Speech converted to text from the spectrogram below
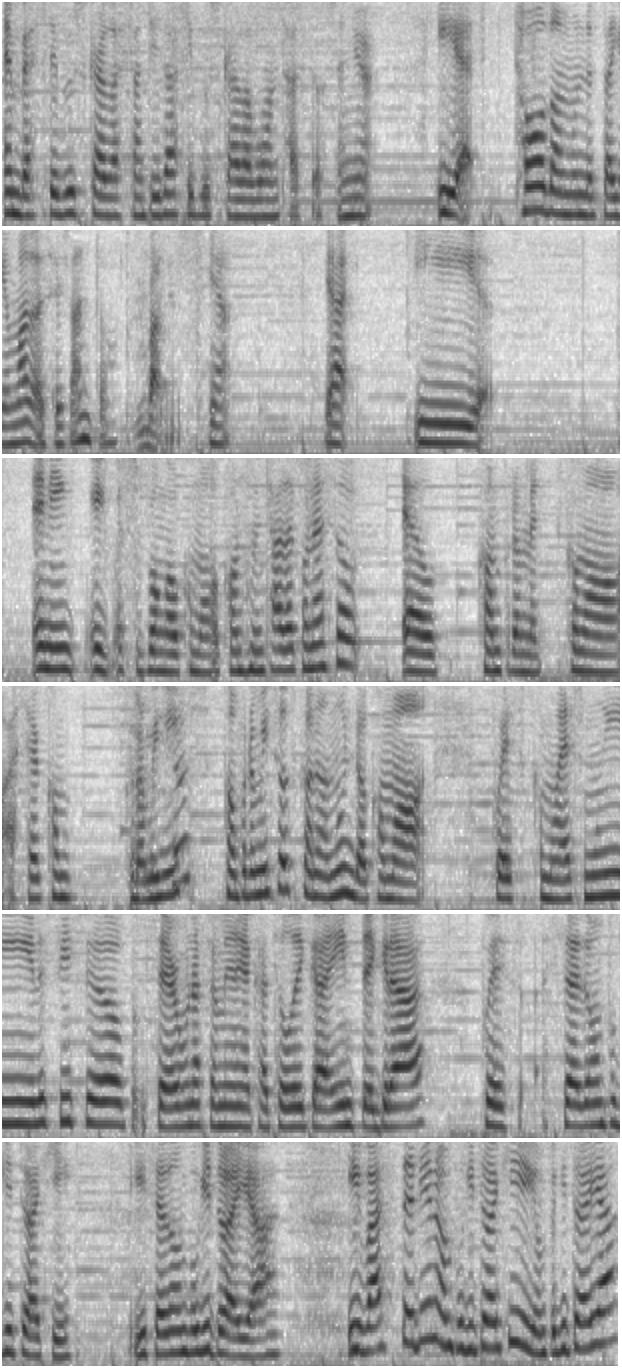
en vez de buscar la santidad y buscar la voluntad del Señor. Y eh, todo el mundo está llamado a ser santo. Vale. Ya. Yeah. Y, en, y, supongo como conjuntada con eso, el compromet, como hacer com, ¿Compromisos? compromisos con el mundo, como pues como es muy difícil ser una familia católica íntegra, pues cedo un poquito aquí y cedo un poquito allá. Y vas cediendo un poquito aquí y un poquito allá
